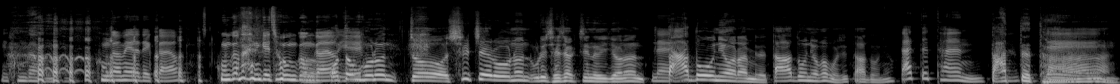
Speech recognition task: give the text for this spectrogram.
네, 공감. 공감해야 될까요? 공감하는 게 좋은 건가요? 어, 떤 예. 분은 저 실제로는 우리 제작진 의견은 네. 따도녀랍니다. 따도녀가 뭐지? 따도녀? 따뜻한 따뜻한.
